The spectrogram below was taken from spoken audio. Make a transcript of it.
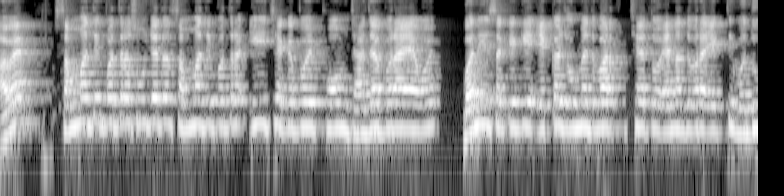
હવે સંમતિ પત્ર શું છે? તો સંમતિ પત્ર એ છે કે ભાઈ ફોર્મ ઝાઝા ભરાયા હોય. બની શકે કે એક જ ઉમેદવાર છે તો એના દ્વારા એકથી વધુ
